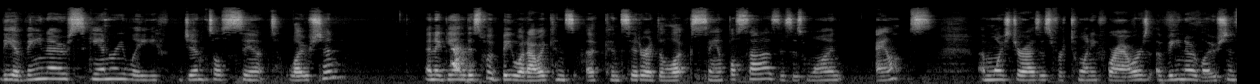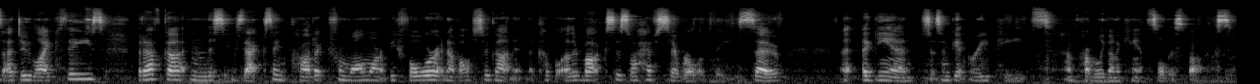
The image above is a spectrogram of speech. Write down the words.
The Aveeno Skin Relief Gentle Scent Lotion. And again, this would be what I would cons uh, consider a deluxe sample size. This is one ounce moisturizes for 24 hours. Aveeno lotions, I do like these, but I've gotten this exact same product from Walmart before, and I've also gotten it in a couple other boxes, so I have several of these. So, again, since I'm getting repeats, I'm probably going to cancel this box.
